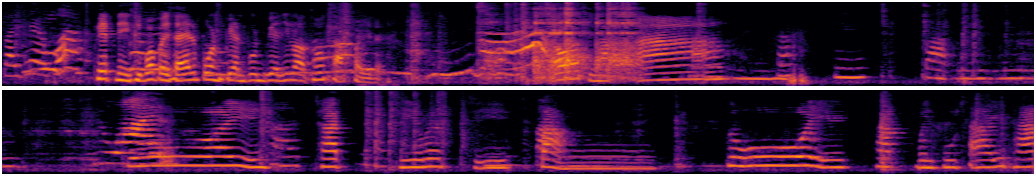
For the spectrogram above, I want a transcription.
ไปเร็วว่า เพชร นี่คือว่าไปใช้ปนเปลี่ยนปนเปลี่ยนนี่เราโทรศัพท์ไปเลยเอาสิมาอ่าวสวยชัดทีรถทีปังสวยพักไม่ผู้ชายท้า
